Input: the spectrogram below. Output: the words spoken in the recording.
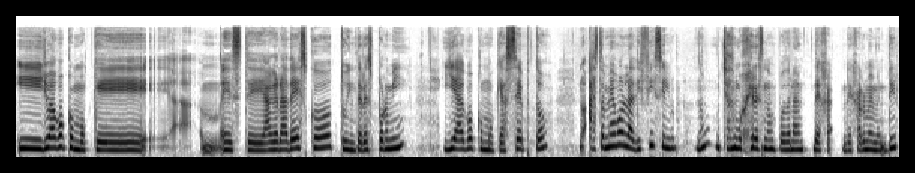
y yo hago como que este agradezco tu interés por mí y hago como que acepto, hasta me hago la difícil, ¿no? Muchas mujeres no podrán dejarme mentir.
